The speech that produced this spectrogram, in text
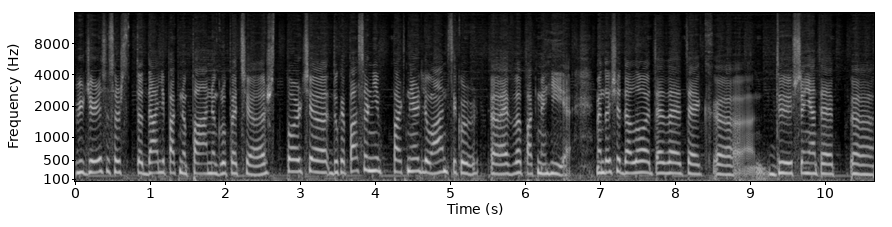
virgjëreshës është të dali pak në pah në grupet që është, por që duke pasur një partner Luan, sikur uh, e vë pak në hije, mendoj që dallohet edhe tek uh, dy shenjat e uh,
